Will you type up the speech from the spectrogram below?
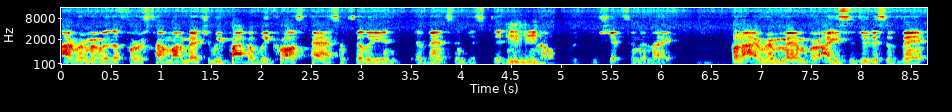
I remember the first time I met you. We probably crossed paths in Philly in events and just didn't, mm-hmm. you know, with the ships in the night. But I remember I used to do this event.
